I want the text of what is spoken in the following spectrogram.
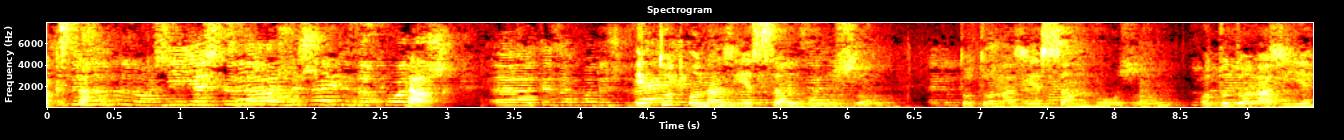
Оксана. Ні, я ж сказала, що ти заходиш. Так. е, Ти заходиш в І двері, тут у нас є санвузол. Тут у нас є санвузол. Отут у нас є.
